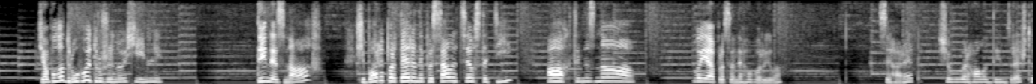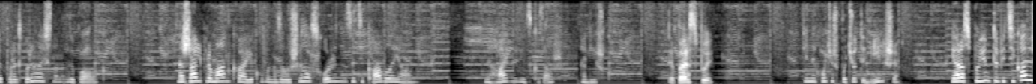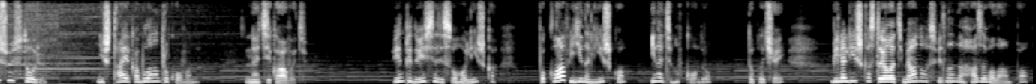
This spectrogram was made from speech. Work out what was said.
Я була другою дружиною Хінлі. Ти не знав? Хіба репортери не писали це у статті? Ах, ти не знав. Бо я про це не говорила. Сигарета, що вивергала дим, зрештою перетворилась на недопалок. На жаль, приманка, яку вона залишила, схоже, не зацікавила Яну. негайно він сказав на ліжку. Тепер спи. Ти не хочеш почути більше? Я розповім тобі цікавішу історію, ніж та, яка була надрукована. Не цікавить. Він підвівся зі свого ліжка, поклав її на ліжко і натягнув кодру до плечей. Біля ліжка стояла тьмяно освітлена газова лампа.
